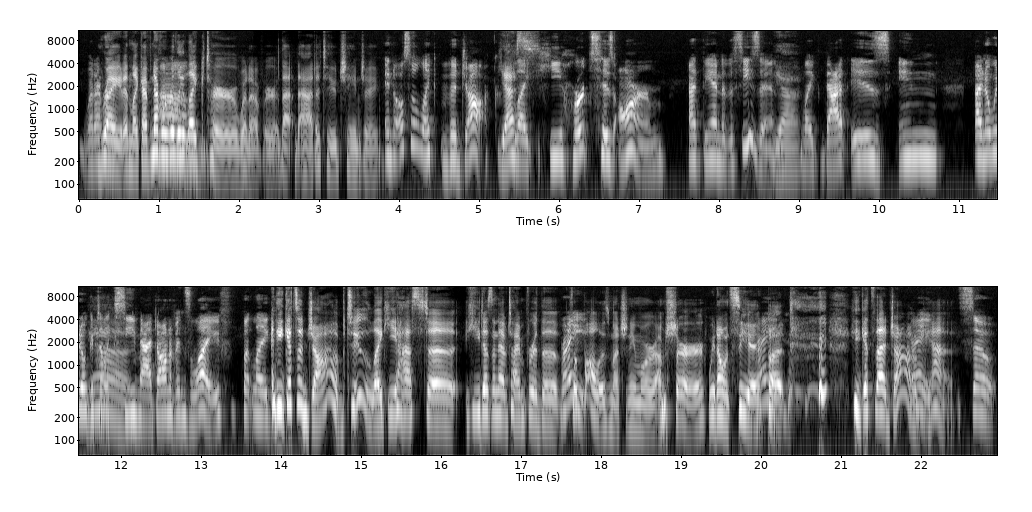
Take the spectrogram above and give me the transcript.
whatever. Right, and like I've never really Um, liked her or whatever, that attitude changing. And also, like, the jock. Yes. Like, he hurts his arm at the end of the season. Yeah. Like, that is in. I know we don't get to, like, see Matt Donovan's life, but, like, And he gets a job too. Like he has to he doesn't have time for the Right. football as much anymore, I'm sure. We don't see it, Right. but he gets that job. Right. Yeah. So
